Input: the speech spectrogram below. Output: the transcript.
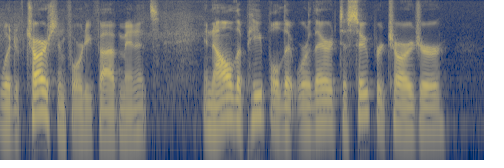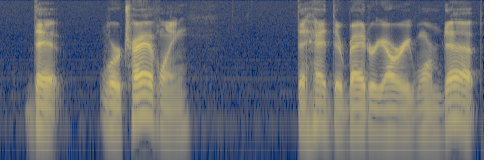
would have charged in 45 minutes, and all the people that were there to supercharger that were traveling that had their battery already warmed up,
